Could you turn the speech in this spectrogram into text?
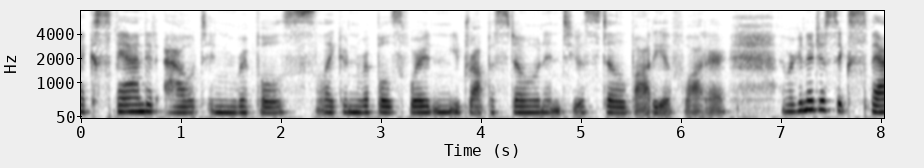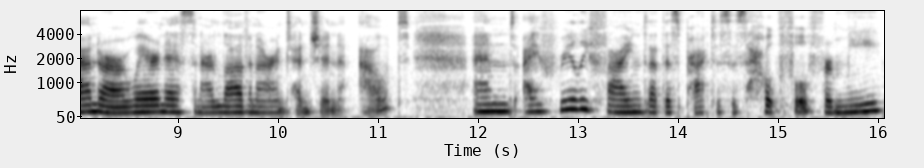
expand it out in ripples, like in ripples when you drop a stone into a still body of water. And we're going to just expand our awareness and our love and our intention out. And I really find that this practice is helpful for me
